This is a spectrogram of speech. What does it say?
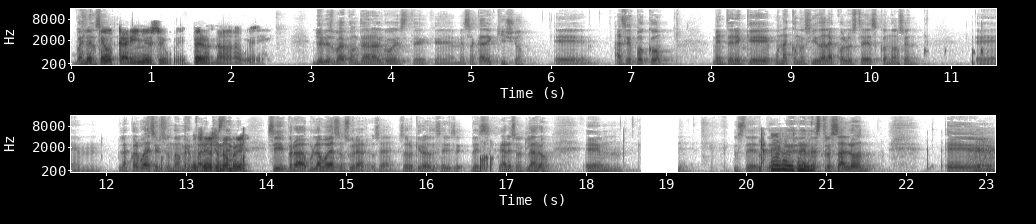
Bueno, le o sea, tengo cariño a ese güey, pero nada, güey. Yo les voy a contar algo este que me saca de quicio. Eh, hace poco me enteré que una conocida, la cual ustedes conocen, eh, la cual voy a decir su nombre para su estén- nombre. Sí, pero la voy a censurar, o sea, solo quiero dejar dejar eso en claro. Eh, ustedes de, de- de nuestro salón, eh,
